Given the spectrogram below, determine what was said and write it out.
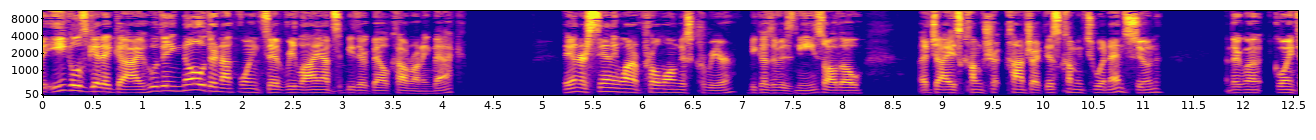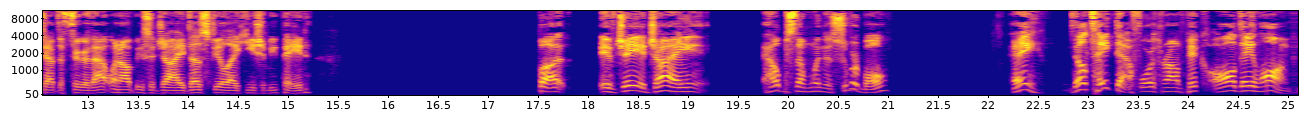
The Eagles get a guy who they know they're not going to rely on to be their bell cow running back. They understand they want to prolong his career because of his knees, although Ajayi's contra- contract is coming to an end soon and they're going, to have to figure that one out because Ajayi does feel like he should be paid. But if Jay Ajayi helps them win the Super Bowl, hey, they'll take that fourth round pick all day long.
